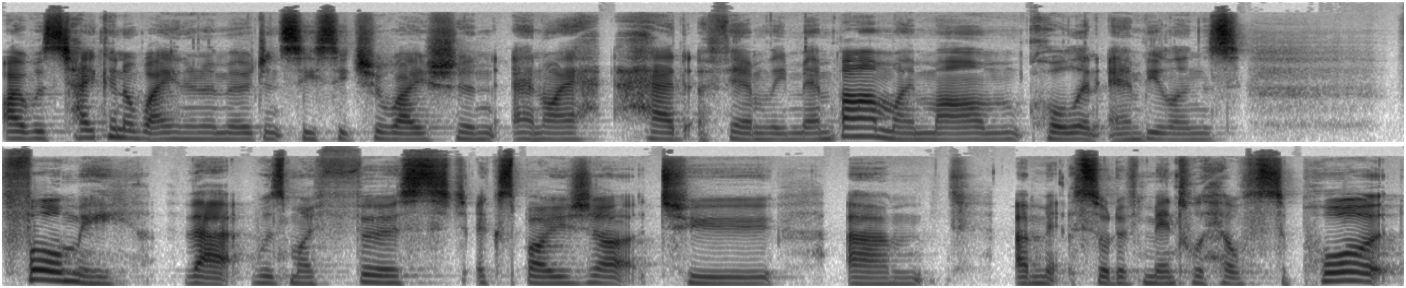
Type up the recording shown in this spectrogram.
I was taken away in an emergency situation, and I had a family member, my mum, call an ambulance for me that was my first exposure to um, a sort of mental health support.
